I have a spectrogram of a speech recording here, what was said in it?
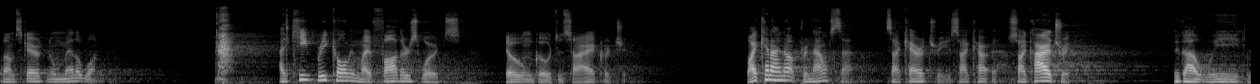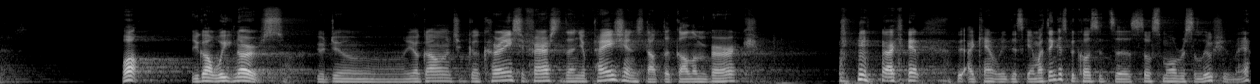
but I'm scared no matter what. I keep recalling my father's words. Don't go to psychiatry. Why can I not pronounce that? Psychiatry, psychi psychiatry. You got weakness. What? You got weak nerves. You're doing. You're going to go crazy faster than your patients, Dr. Gullenberg. I can't. I can't read this game. I think it's because it's a so small resolution, man.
